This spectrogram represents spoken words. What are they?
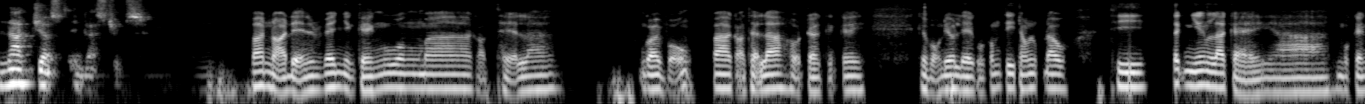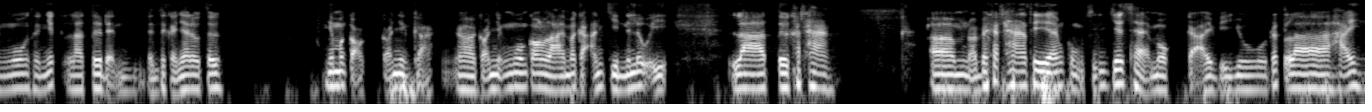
not just investors. Và nói đến về những cái nguồn mà có thể là gọi vốn và có thể là hỗ trợ cái cái cái vốn điều lệ của công ty trong lúc đầu thì tất nhiên là cái à, một cái nguồn thứ nhất là từ đến đến từ cả nhà đầu tư. Nhưng mà có có những cả à, có những nguồn còn lại mà cả anh chị nên lưu ý là từ khách hàng. Um, nói về khách hàng thì em cũng xin chia sẻ một cái ví dụ rất là hay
